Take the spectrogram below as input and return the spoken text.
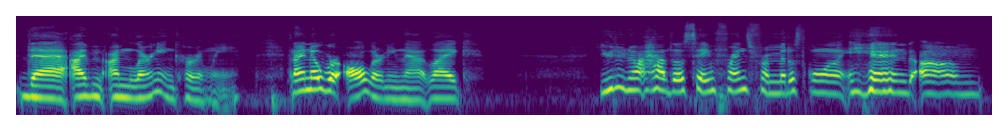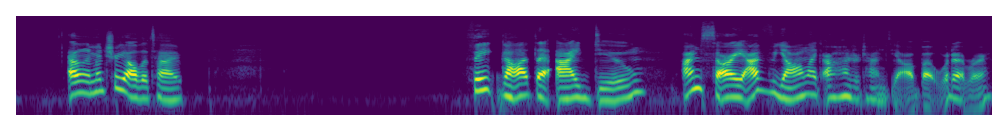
that I'm I'm learning currently. And I know we're all learning that like you do not have those same friends from middle school and um elementary all the time. Thank God that I do I'm sorry. I've yawned like a hundred times, y'all, but whatever.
